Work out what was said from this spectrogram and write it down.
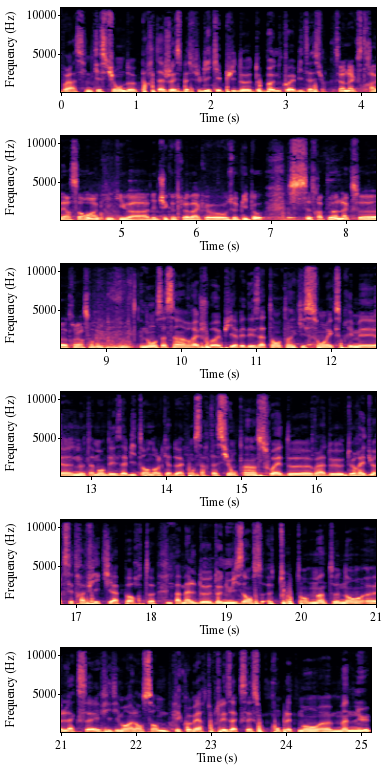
Voilà, c'est une question de partage de l'espace public et puis de, bonne cohabitation. C'est un axe traversant hein, qui, va des Tchécoslovaques aux hôpitaux. Ce sera plus un axe traversant? Non, ça c'est un vrai choix. Et puis il y avait des attentes hein, qui sont exprimées exprimé notamment des habitants dans le cadre de la concertation un souhait de voilà de, de réduire ces trafics qui apportent pas mal de, de nuisances tout en maintenant l'accès effectivement à l'ensemble des commerces. Donc les accès sont complètement maintenus,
